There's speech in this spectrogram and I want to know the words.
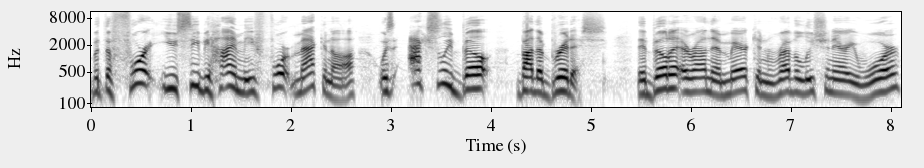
but the fort you see behind me, Fort Mackinac, was actually built by the British. They built it around the American Revolutionary War,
